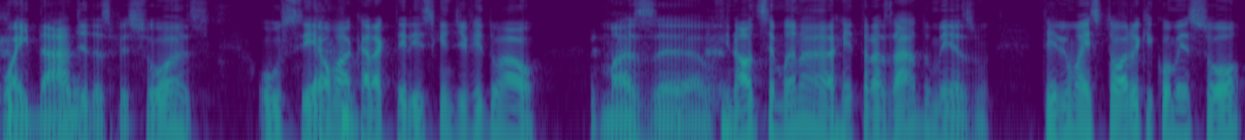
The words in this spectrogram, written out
com a idade das pessoas ou se é uma característica individual. Mas o final de semana retrasado mesmo. Teve uma história que começou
